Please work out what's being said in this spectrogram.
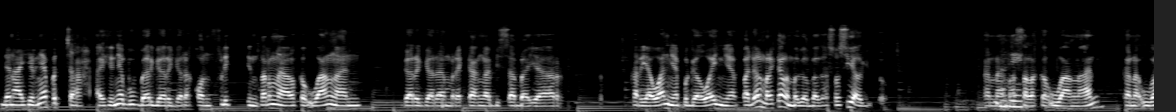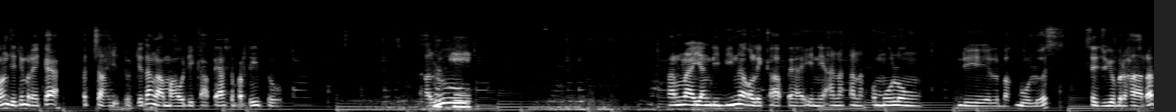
dan akhirnya pecah, akhirnya bubar gara-gara konflik internal keuangan, gara-gara mereka nggak bisa bayar karyawannya, pegawainya, padahal mereka lembaga-lembaga sosial gitu. Karena okay. masalah keuangan, karena uang jadi mereka pecah gitu kita nggak mau di KPA seperti itu lalu okay. Karena yang dibina oleh KPH ini anak-anak pemulung di Lebak Bulus saya juga berharap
